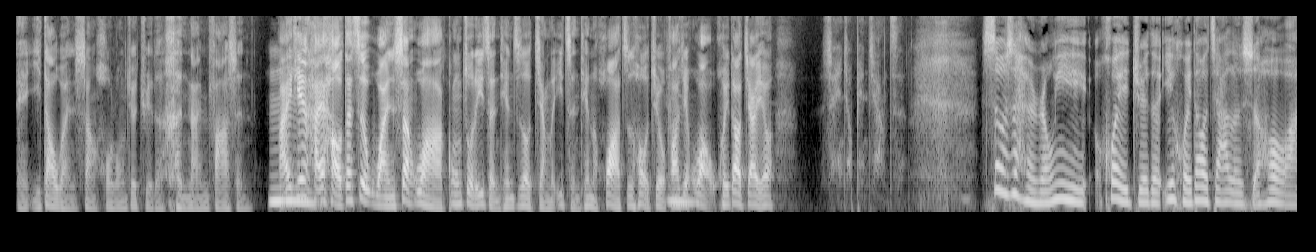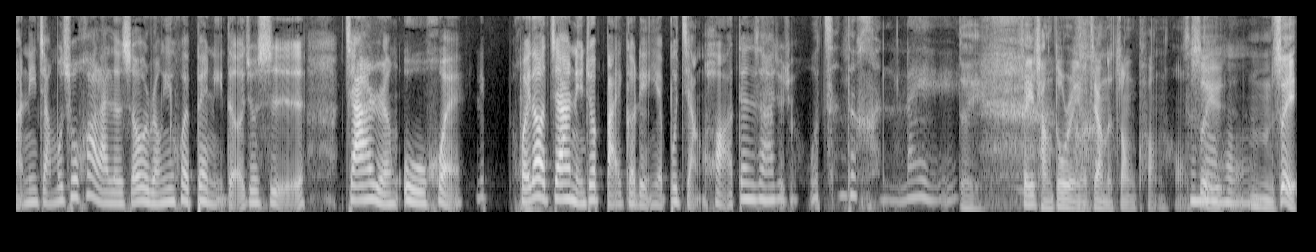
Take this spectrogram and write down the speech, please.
哎，一到晚上喉咙就觉得很难发声。嗯、白天还好，但是晚上哇，工作了一整天之后，讲了一整天的话之后，就发现、嗯、哇，回到家以后声音就变这样子。是不是很容易会觉得一回到家的时候啊，你讲不出话来的时候，容易会被你的就是家人误会？你回到家你就摆个脸也不讲话，但是他就觉得我真的很累。对，非常多人有这样的状况哦，所以嗯，所以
